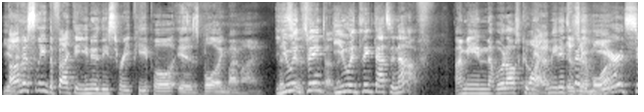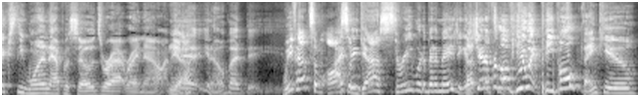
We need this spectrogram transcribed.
Yeah. Honestly, the fact that you knew these three people is blowing my mind. This you would think fantastic. you would think that's enough. I mean, what else could Why? we? I mean, it's Is been a more? year. It's sixty-one episodes we're at right now. I mean, Yeah. uh, you know, but uh, We've had some I awesome think guests. Three would have been amazing. It's That- Jennifer that's- Love Hewitt, people. Thank you.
